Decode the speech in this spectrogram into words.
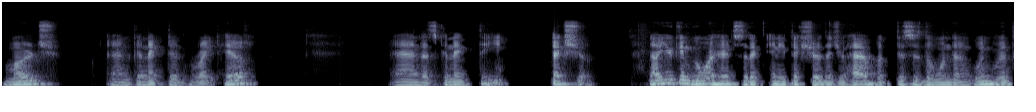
merge and connect it right here. And let's connect the texture now you can go ahead select any texture that you have but this is the one that I'm going with.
